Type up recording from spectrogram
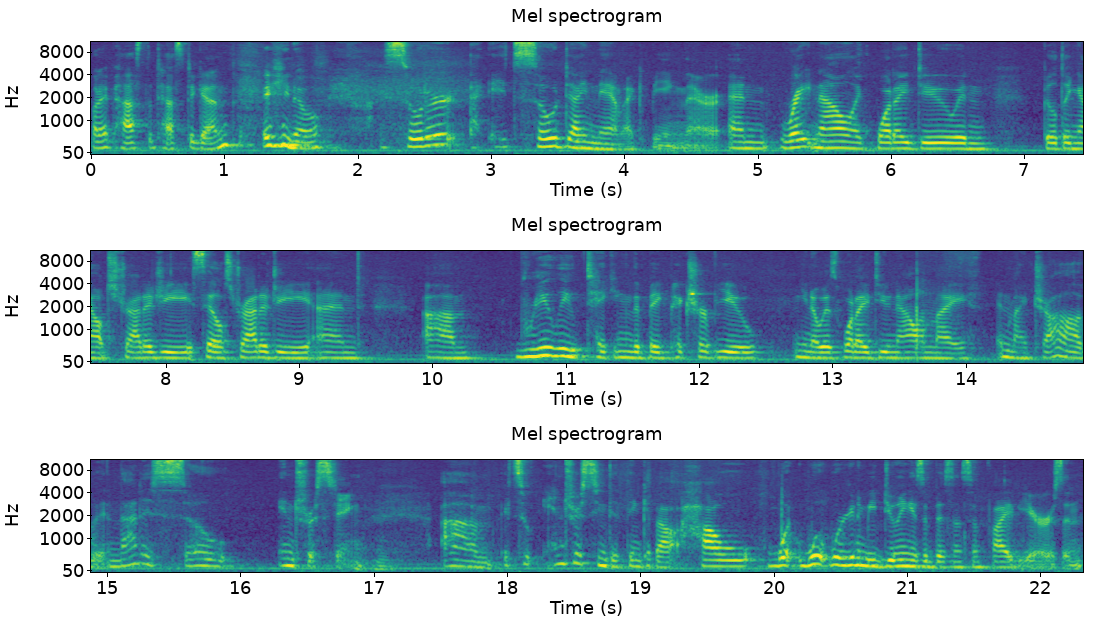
but I passed the test again. you know, Soter, it's so dynamic being there. And right now, like what I do in building out strategy, sales strategy, and um, really taking the big picture view, you know, is what I do now in my in my job, and that is so interesting. Um, it's so interesting to think about how what, what we're going to be doing as a business in five years and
